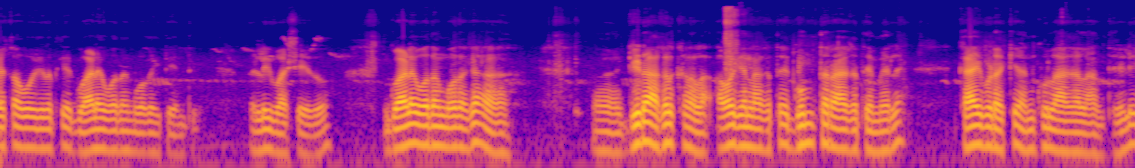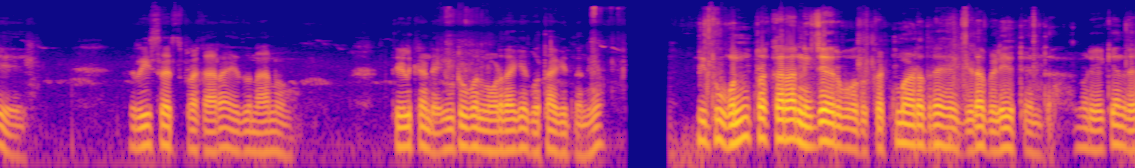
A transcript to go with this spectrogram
ಏಕ ಹೋಗಿರೋದಕ್ಕೆ ಗ್ವಾಳೆ ಹೋದಂಗೆ ಹೋಗೈತೆ ಅಂತ, ಹಳ್ಳಿ ಭಾಷೆ ಇದು. ಗ್ವಾಳೆ ಹೋದಂಗೆ ಹೋದಾಗ ಗಿಡ ಅಗಲ್ಕೊಳ್ಳಲ್ಲ ಅವಾಗ ಏನಾಗುತ್ತೆ? ಗುಮ್ ಥರ ಆಗುತ್ತೆ ಮೇಲೆ ಕಾಯಿ ಬಿಡೋಕ್ಕೆ ಅನುಕೂಲ ಆಗಲ್ಲ ಅಂಥೇಳಿ ರಿಸರ್ಚ್ ಪ್ರಕಾರ ಇದು ನಾನು ತಿಳ್ಕೊಂಡೆ. ಯೂಟ್ಯೂಬಲ್ಲಿ ನೋಡಿದಾಗೆ ಗೊತ್ತಾಗಿತ್ತು ನನಗೆ. ಇದು ಒಂದು ಪ್ರಕಾರ ನಿಜ ಇರ್ಬೋದು. ಕಟ್ ಮಾಡಿದ್ರೆ ಗಿಡ ಬೆಳೆಯುತ್ತೆ ಅಂತ. ನೋಡಿ, ಏಕೆಂದರೆ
